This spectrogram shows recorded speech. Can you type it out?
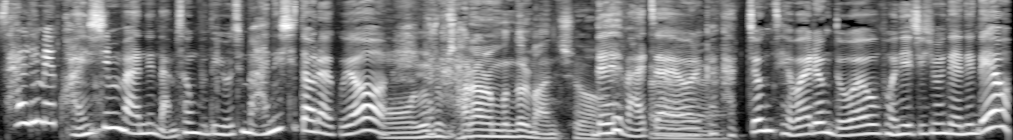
살림에 관심 많은 남성분들 요즘 많으시더라고요. 어, 요즘 잘하는 분들 많죠. 네, 맞아요. 네. 그러니까 각종 재활용 노하우 보내주시면 되는데요.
